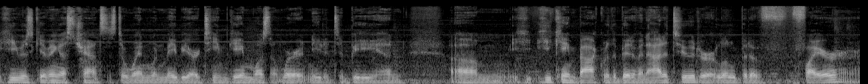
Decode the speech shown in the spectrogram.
he was giving us chances to win when maybe our team game wasn't where it needed to be. And um, he, he came back with a bit of an attitude or a little bit of fire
